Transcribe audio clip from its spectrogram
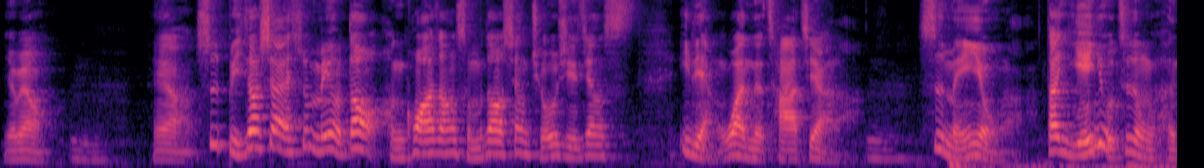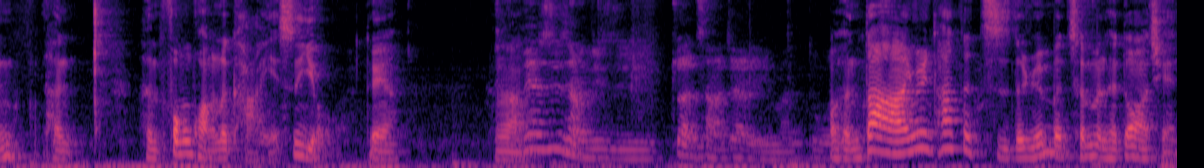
有没有？嗯，哎呀，是比较下来是没有到很夸张，什么到像球鞋这样一两万的差价啦，嗯、是没有啦，但也有这种很很很疯狂的卡也是有，对啊，卡片市场其实。赚差价也蛮多哦，很大啊，因为它的纸的原本成本才多少钱？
